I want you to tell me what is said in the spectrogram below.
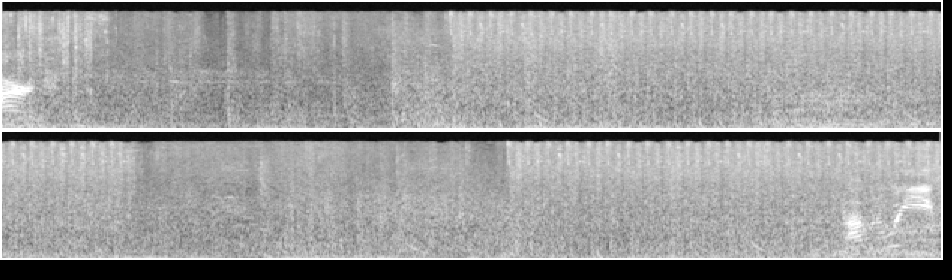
Bob and weave.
